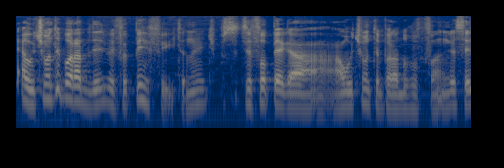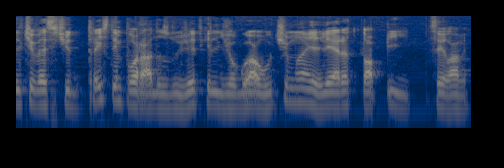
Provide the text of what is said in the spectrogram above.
É, a última temporada dele véio, foi perfeita, né? Tipo, se você for pegar a última temporada do Rufanga, se ele tivesse tido três temporadas do jeito que ele jogou a última, ele era top, sei lá, véio,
